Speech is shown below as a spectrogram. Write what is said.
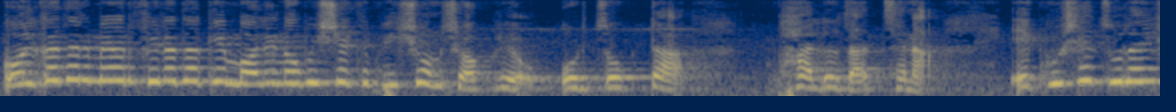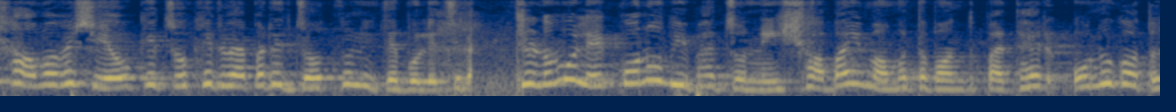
কলকাতার মেয়র ফিরাদাকে বলেন, অভিষেক ভীষণ সক্রিয়। ওর চোখটা ভালো যাচ্ছে না। একুশে জুলাই সমাবেশে ওকে চোখের ব্যাপারে যত্ন নিতে বলেছিলেন। তৃণমূলে কোনো বিভাজন নেই, সবাই মমতা বন্দ্যোপাধ্যায়ের অনুগত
